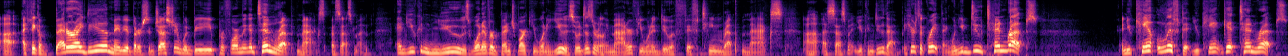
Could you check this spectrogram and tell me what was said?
Uh, I think a better idea, maybe a better suggestion, would be performing a 10 rep max assessment. And you can use whatever benchmark you want to use. So it doesn't really matter if you want to do a 15 rep max uh, assessment, you can do that. But here's the great thing when you do 10 reps and you can't lift it, you can't get 10 reps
